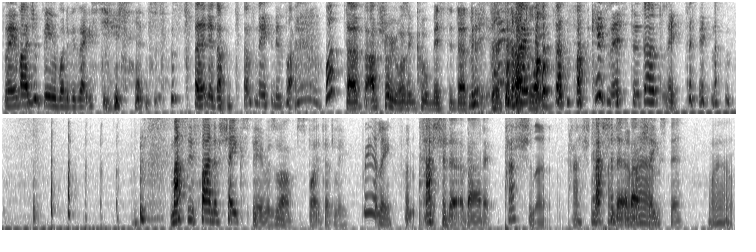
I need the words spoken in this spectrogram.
But imagine being one of his ex students, just turning on Dudley and it's like, what the? F-? I'm sure he wasn't called Mr. Dudley. Mr. like, Dudley. what the fuck is Mr. Dudley doing? Massive fan of Shakespeare as well, Spike Dudley. really fun Passionate about it. passionate passionate Passionate about man. Shakespeare. Wow,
